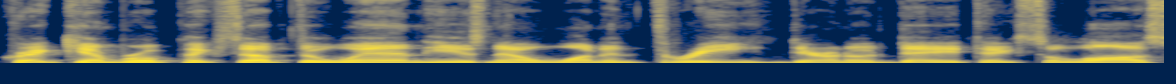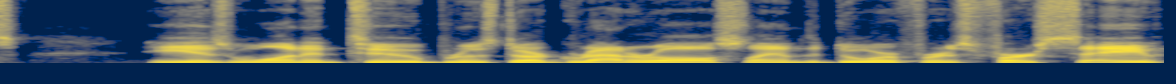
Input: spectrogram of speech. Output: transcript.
Craig Kimbrel picks up the win. He is now one and three. Darren O'Day takes the loss. He is one and two. Brusdar Graterol slammed the door for his first save.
